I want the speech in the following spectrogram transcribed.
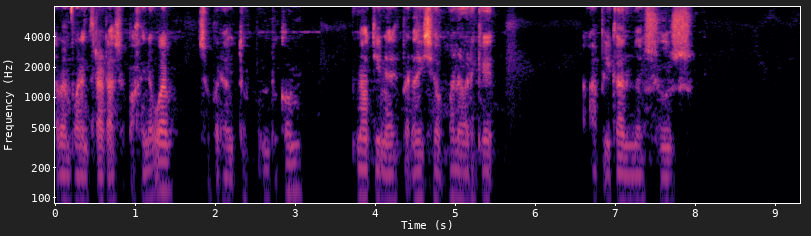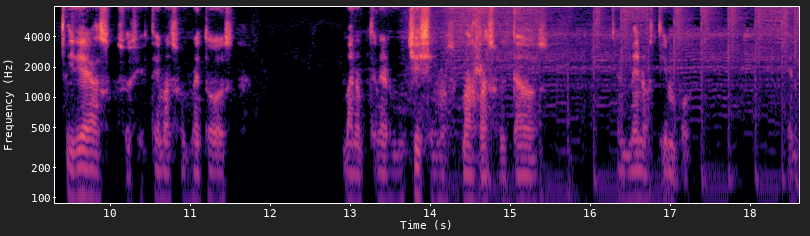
También pueden entrar a su página web, superhábitos.com. No tiene desperdicio, van a ver que aplicando sus ideas, sus sistemas, sus métodos, van a obtener muchísimos más resultados en menos tiempo, en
